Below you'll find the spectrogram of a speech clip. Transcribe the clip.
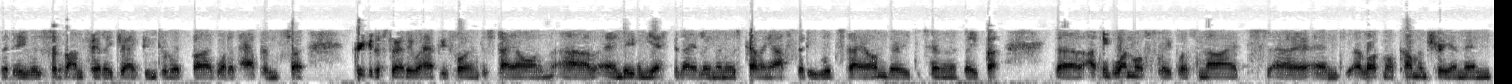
that he was sort of unfairly dragged into it by what had happened. So Cricket Australia were happy for him to stay on, uh, and even yesterday Lehmann was telling us that he would stay on very determinedly. But uh, I think one more sleepless night uh, and a lot more commentary, and then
